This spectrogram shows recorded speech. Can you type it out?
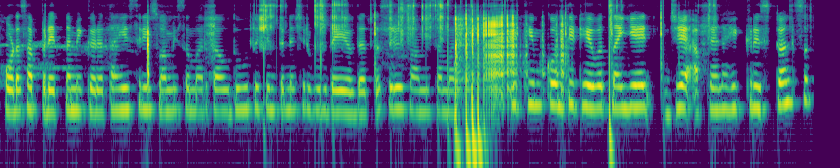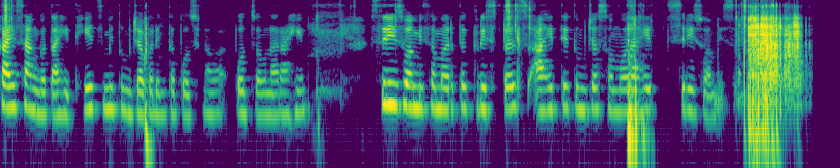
थोडासा प्रयत्न मी करत आहे. श्री स्वामी समर्थ अवधूत चिंतन श्री गुरुदैवदत्त श्री स्वामी समर्थ. ही थीम कोणती ठेवत नाही आहे जे आपल्याला हे क्रिस्टल्स काय सांगत आहेत हेच मी तुमच्यापर्यंत पोचणार पोचवणार आहे. श्री स्वामी समर्थ क्रिस्टल्स आहेत ते तुमच्यासमोर आहेत. श्री स्वामी समर्थ.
